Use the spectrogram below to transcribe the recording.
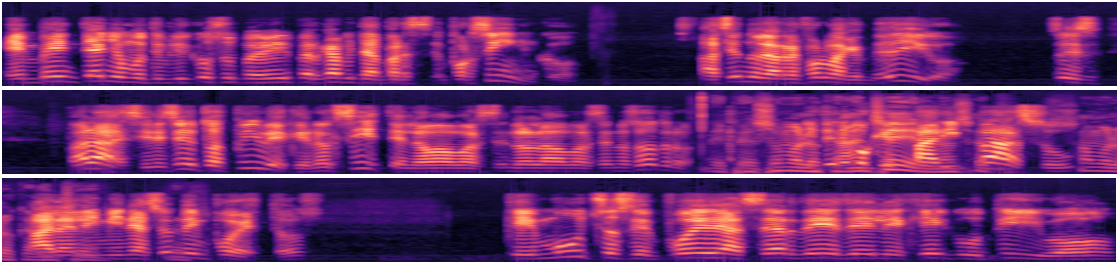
en 20 años multiplicó su PIB per cápita por 5, haciendo la reforma que te digo. Entonces, pará, si le a estos pibes que no existen, lo vamos a no lo vamos a hacer nosotros Eh, Pero somos Y los tenemos que cancheros, par y nosotros. paso Somos los a la eliminación de impuestos, que mucho se puede hacer desde el Ejecutivo,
